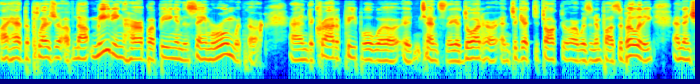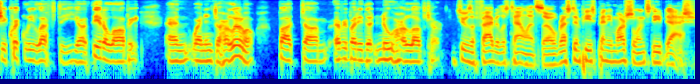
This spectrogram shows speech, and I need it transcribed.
I had the pleasure of not meeting her, but being in the same room with her. And the crowd of people were intense. They adored her, and to get to talk to her was an impossibility. And then she quickly left the uh, theater lobby and went into her limo. But um, everybody that knew her loved her. She was a fabulous talent. So rest in peace, Penny Marshall and Steve Dash.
